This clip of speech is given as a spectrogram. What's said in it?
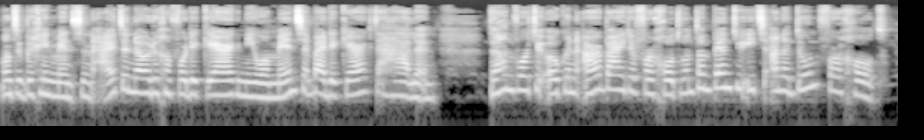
Want u begint mensen uit te nodigen voor de kerk, nieuwe mensen bij de kerk te halen. Dan wordt u ook een arbeider voor God, want dan bent u iets aan het doen voor God.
